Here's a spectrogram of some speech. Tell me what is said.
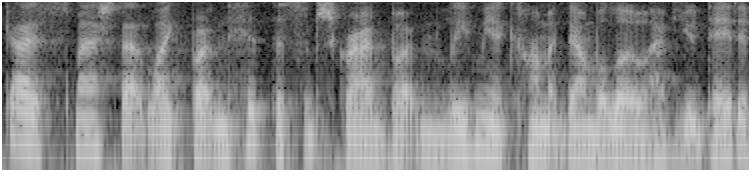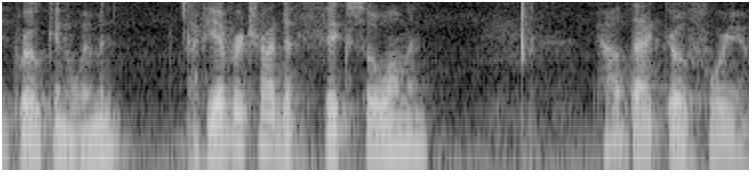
Guys, smash that like button, hit the subscribe button, leave me a comment down below. Have you dated broken women? Have you ever tried to fix a woman? How'd that go for you?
